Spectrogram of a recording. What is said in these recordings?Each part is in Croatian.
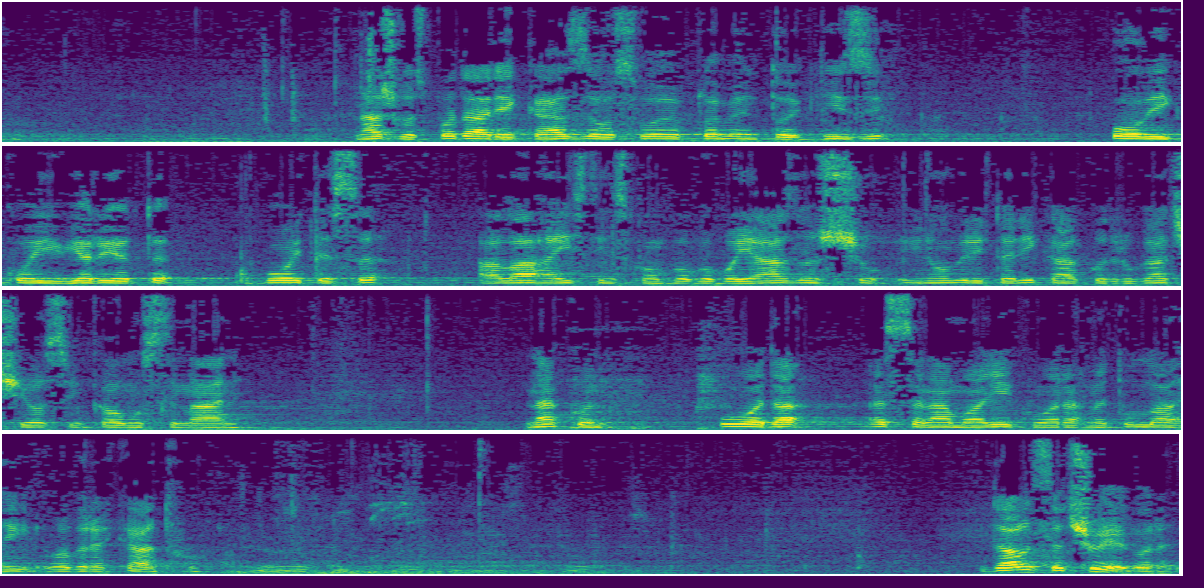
Naš gospodar je kazao u svojoj plemenitoj knjizi Ovi koji vjerujete, bojte se Allaha istinskom bogobojaznošću i ne umirite nikako drugačije osim kao muslimani. Nakon uvoda, Assalamu alaikum wa rahmetullahi wa barakatuhu. Da li se čuje gore?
